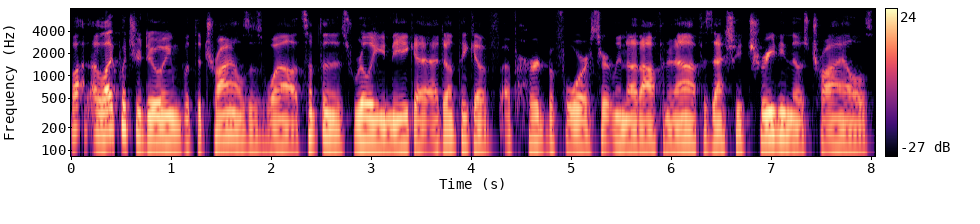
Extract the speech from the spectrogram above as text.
Well, I like what you're doing with the trials as well. It's something that's really unique. I, I, don't think I've, I've heard before, certainly not often enough, is actually treating those trials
